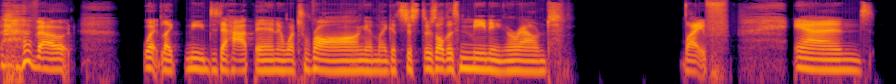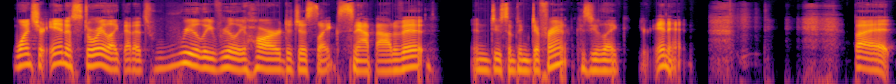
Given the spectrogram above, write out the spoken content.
about what like needs to happen and what's wrong. And like it's just there's all this meaning around life. And once you're in a story like that it's really really hard to just like snap out of it and do something different because you're like you're in it. But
